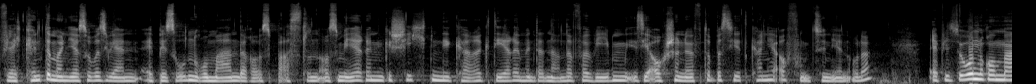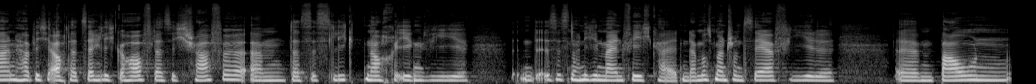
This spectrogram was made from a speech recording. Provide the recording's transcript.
Vielleicht könnte man ja sowas wie einen Episodenroman daraus basteln, aus mehreren Geschichten, die Charaktere miteinander verweben. Ist ja auch schon öfter passiert, kann ja auch funktionieren, oder? Episodenroman habe ich auch tatsächlich gehofft, dass ich schaffe. Ähm, dass es liegt noch irgendwie, es ist noch nicht in meinen Fähigkeiten. Da muss man schon sehr viel ähm, bauen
